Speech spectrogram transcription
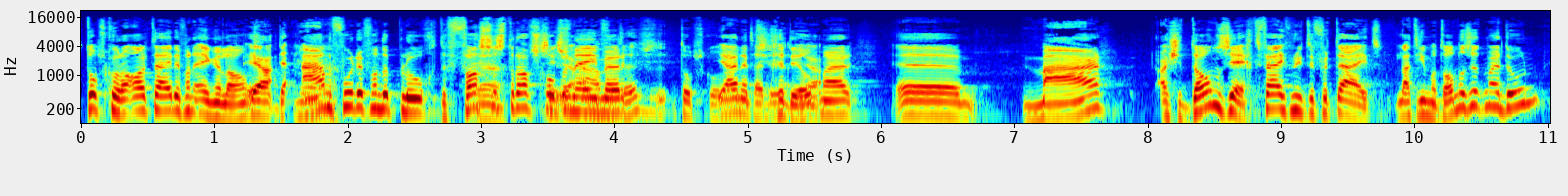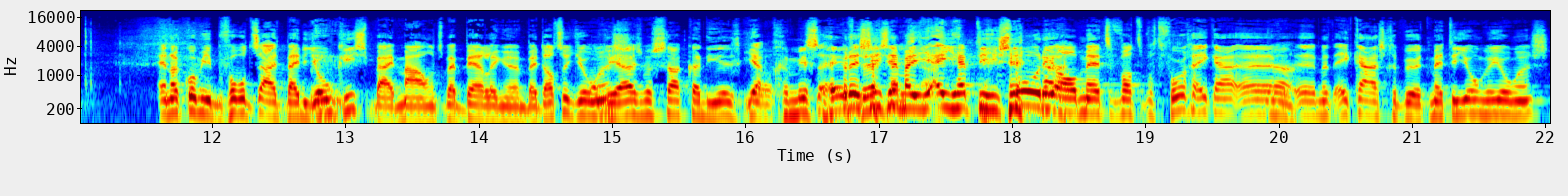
topscorer alle tijden van Engeland. Ja. De aanvoerder van de ploeg. De vaste ja. strafschoppennemer. Topscorer. Ja, dat heb je gedeeld. Maar, uh, maar als je dan zegt, vijf minuten voor tijd, laat iemand anders het maar doen. En dan kom je bijvoorbeeld uit bij de jonkies, bij Mount, bij Bellingham, bij dat soort jongens. Of juist bij Saka, die is ja, gemist heeft. Precies, en, maar je, je, hebt de historie al met wat, wat vorige EK, uh, met EK is gebeurd, met de jonge jongens.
